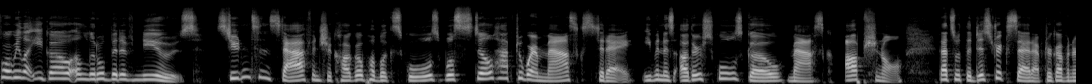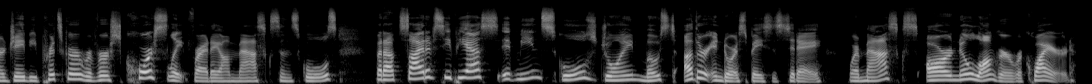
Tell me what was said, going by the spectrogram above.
Before we let you go, a little bit of news. Students and staff in Chicago public schools will still have to wear masks today, even as other schools go mask optional. That's what the district said after Governor J.B. Pritzker reversed course late Friday on masks in schools. But outside of CPS, it means schools join most other indoor spaces today, where masks are no longer required.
